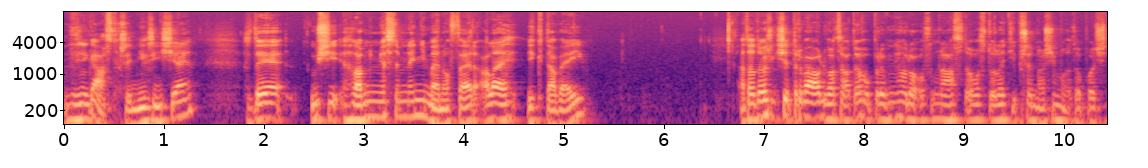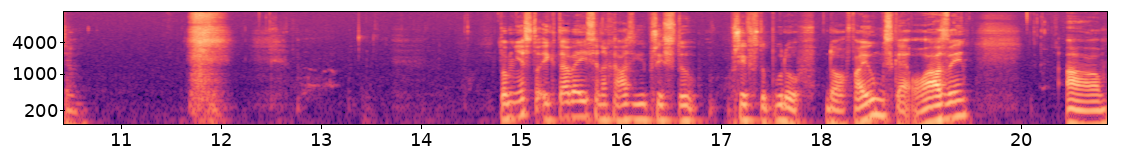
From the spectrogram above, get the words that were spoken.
vzniká střední říše. Zde je, už hlavním městem není Menofer, ale Iktavej. A tato říše trvá od 21. do 18. století před naším letopočtem. To město Iktavej se nachází při, vstup, při vstupu do, do Fajumské oázy a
